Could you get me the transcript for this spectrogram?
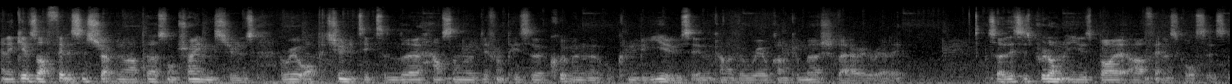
and it gives our fitness instructor and our personal training students a real opportunity to learn how some of the different pieces of equipment that can be used in kind of a real kind of commercial area really. So this is predominantly used by our fitness courses.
